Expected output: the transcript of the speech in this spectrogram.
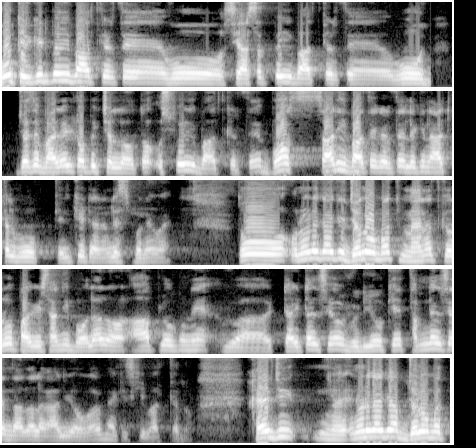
वो क्रिकेट पे भी बात करते हैं, वो सियासत पे भी बात करते हैं, वो जैसे वायरल टॉपिक चल रहा होता है, उस पर भी बात करते हैं, बहुत सारी बातें करते हैं, लेकिन आजकल वो क्रिकेट एनालिस्ट बने हुए हैं। तो उन्होंने कहा कि जलो मत, मेहनत करो, पाकिस्तानी बॉलर और आप लोगों ने टाइटल से और वीडियो के थंबनेल से अंदाज़ा लगा लिया होगा मैं किसकी बात कर रहा हूँ। खैर जी, इन्होंने कहा कि आप जलो मत,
